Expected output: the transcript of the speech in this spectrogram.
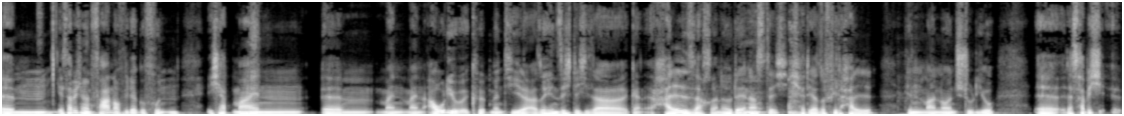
Ähm, jetzt habe ich meinen Faden auch wieder gefunden. Ich habe mein, ähm, mein, mein Audio-Equipment hier, also hinsichtlich dieser Hall-Sache, ne, du erinnerst dich? Ich hatte ja so viel Hall in meinem neuen Studio. Äh, das habe ich, äh,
